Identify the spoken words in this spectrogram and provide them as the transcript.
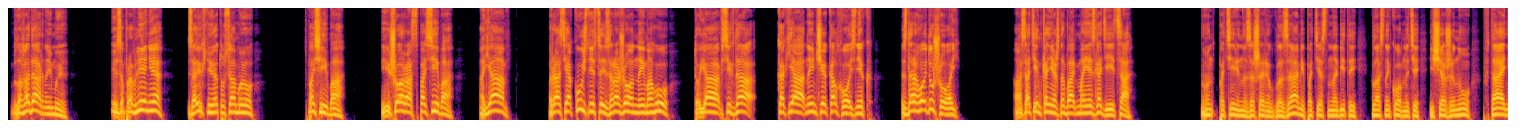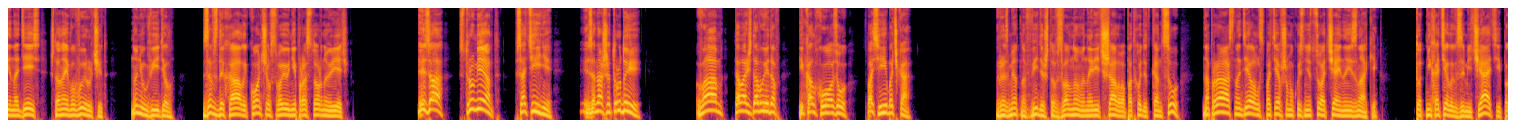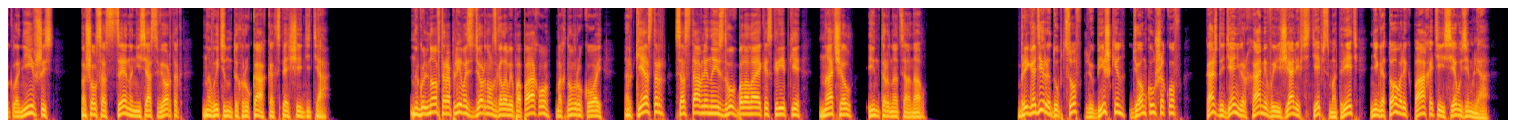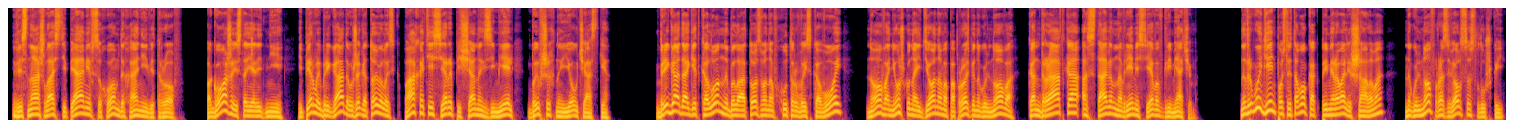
Благодарны мы. И за правление, за ихнюю эту самую... Спасибо. Еще раз спасибо. А я, раз я кузницей зараженный могу, то я всегда как я нынче колхозник, с дорогой душой. А сатин, конечно, бабе моей сгодится». Он потерянно зашарил глазами по тесно набитой классной комнате, ища жену, втайне надеясь, что она его выручит, но не увидел. Завздыхал и кончил свою непросторную речь. «И за струмент в сатине, и за наши труды. Вам товарищ Давыдов, и колхозу. Спасибочка. Разметнов, видя, что взволнованная речь Шалова подходит к концу, напрасно делал спотевшему кузнецу отчаянные знаки. Тот не хотел их замечать и, поклонившись, пошел со сцены, неся сверток на вытянутых руках, как спящее дитя. Нагульнов торопливо сдернул с головы папаху, махнул рукой. Оркестр, составленный из двух балалаек и скрипки, начал интернационал. Бригадиры Дубцов, Любишкин, Демка Ушаков каждый день верхами выезжали в степь смотреть, не готова ли к пахоте и севу земля. Весна шла степями в сухом дыхании ветров. Погожие стояли дни, и первая бригада уже готовилась к пахоте серо-песчаных земель, бывших на ее участке. Бригада агитколонны была отозвана в хутор войсковой, но Ванюшку Найденова по просьбе Нагульнова Кондратка оставил на время сева в Гремячем. На другой день после того, как примировали Шалова, Нагульнов развелся с Лужкой.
